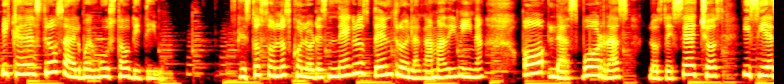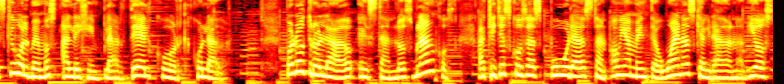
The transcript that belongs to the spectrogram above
y que destroza el buen gusto auditivo. Estos son los colores negros dentro de la gama divina o las borras, los desechos y si es que volvemos al ejemplar del colador. Por otro lado están los blancos, aquellas cosas puras, tan obviamente buenas que agradan a Dios.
